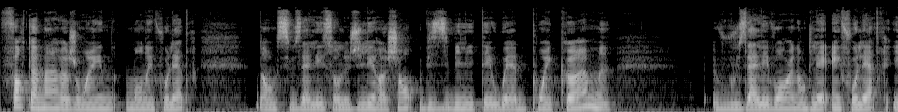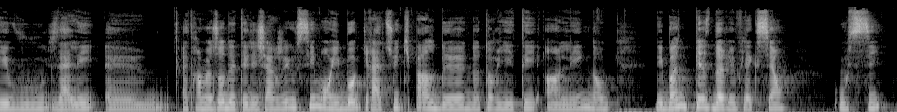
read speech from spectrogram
fortement à rejoindre mon infolettre. Donc, si vous allez sur le Julie Rochon, visibilityweb.com, vous allez voir un onglet infolettre et vous allez euh, être en mesure de télécharger aussi mon e-book gratuit qui parle de notoriété en ligne. Donc, des bonnes pistes de réflexion aussi, euh,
